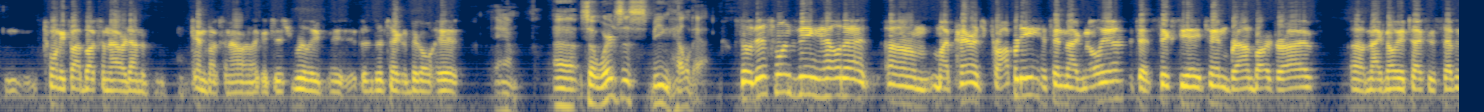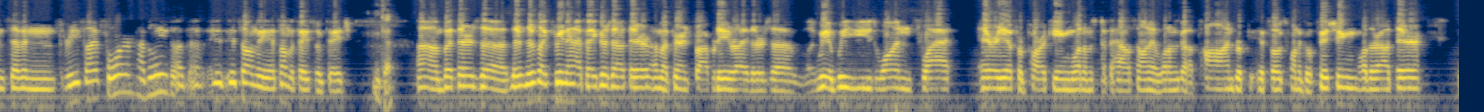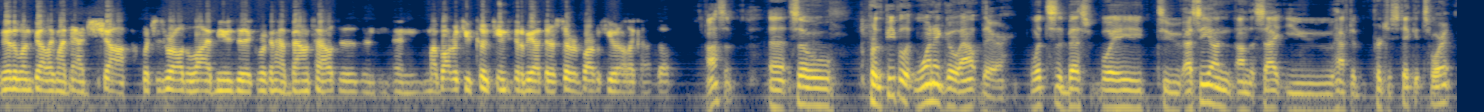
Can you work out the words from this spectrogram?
twenty five bucks an hour down to ten bucks an hour. Like it's just really it, they're, they're taking a big old hit. Damn. Uh, so where's this being held at? So this one's being held at um, my parents' property. It's in Magnolia. It's at 6810 Brown Bar Drive, uh, Magnolia, Texas 77354, I believe. Uh, uh, it, it's on the it's on the Facebook page. Okay. Um, but there's uh there, there's like three and a half acres out there on my parents' property, right? There's uh like we we use one flat area for parking. One of them's got the house on it. One of them's got a pond for if folks want to go fishing while they're out there. The other one's got like my dad's shop, which is where all the live music. We're gonna have bounce houses, and and my barbecue cook team's gonna be out there serving barbecue and all that kind of stuff. Awesome. Uh, so for the people that want to go out there, what's the best way to? I see on on the site you have to purchase tickets for it.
